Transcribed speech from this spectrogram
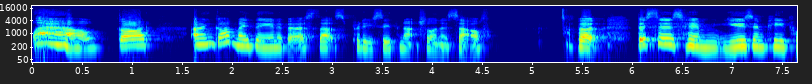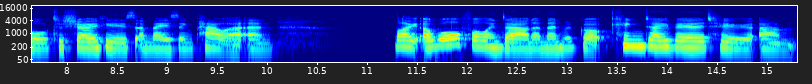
wow, God, I mean, God made the universe. That's pretty supernatural in itself. But this is Him using people to show His amazing power and like a wall falling down. And then we've got King David, who um,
